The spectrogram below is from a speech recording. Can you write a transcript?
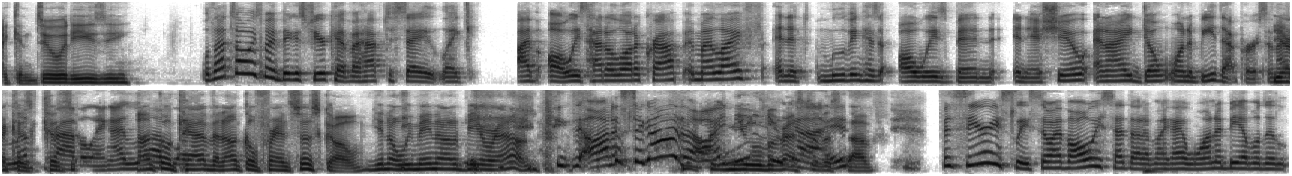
I can do it easy. Well, that's always my biggest fear, Kev. I have to say, like, I've always had a lot of crap in my life, and it moving has always been an issue. And I don't want to be that person. Yeah, I love traveling. I love Uncle like, Kev and Uncle Francisco, you know, we may not be around. Honest to God, though, I need mule the rest of the stuff. But seriously, so I've always said that. I'm like, I want to be able to.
